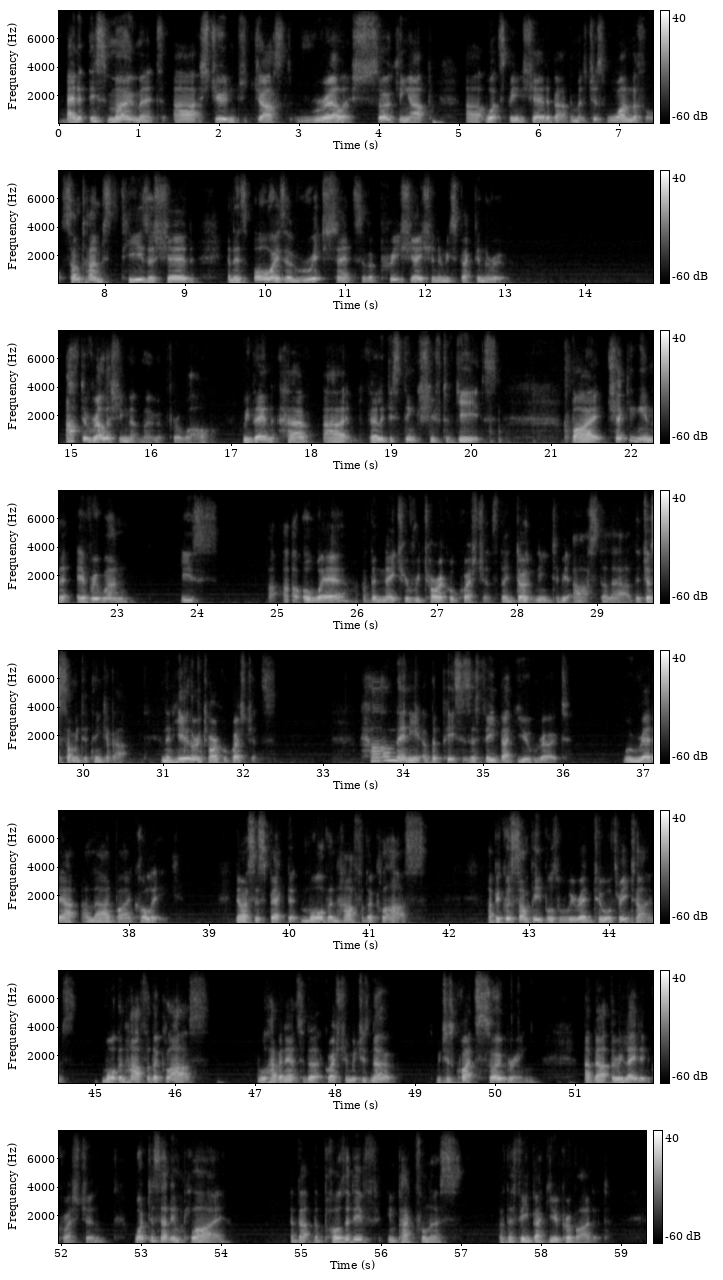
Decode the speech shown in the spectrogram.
And at this moment, uh, students just relish soaking up uh, what's being shared about them. It's just wonderful. Sometimes tears are shed, and there's always a rich sense of appreciation and respect in the room. After relishing that moment for a while, we then have a fairly distinct shift of gears by checking in that everyone is aware of the nature of rhetorical questions. They don't need to be asked aloud. They're just something to think about. And then here are the rhetorical questions. How many of the pieces of feedback you wrote were read out aloud by a colleague? Now, I suspect that more than half of the class, uh, because some people's will be read two or three times, more than half of the class will have an answer to that question, which is no, which is quite sobering about the related question. What does that imply about the positive impactfulness of the feedback you provided?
